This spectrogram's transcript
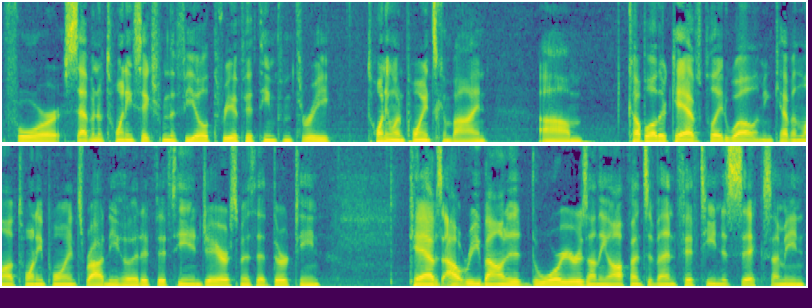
for 7 of 26 from the field, 3 of 15 from 3, 21 points combined. Um, a couple other Cavs played well. I mean, Kevin Love, 20 points, Rodney Hood at 15, and J.R. Smith at 13. Cavs out rebounded the Warriors on the offensive end, 15 to 6. I mean,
